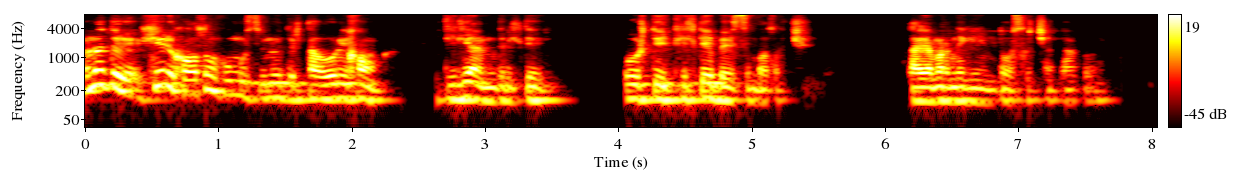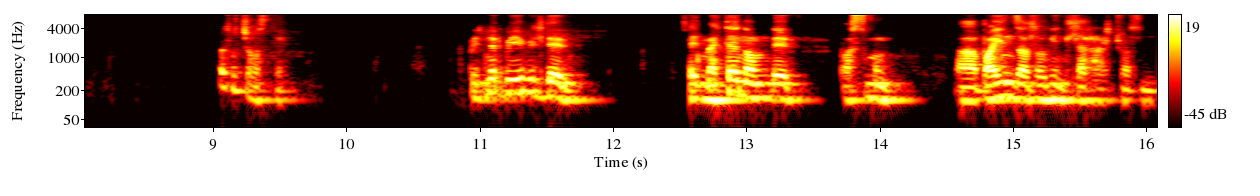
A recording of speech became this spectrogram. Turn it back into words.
Өнөөдөр хэр их олон хүмүүс өнөөдөр та өөрийнхөө итгэлийн амьдрал дээр өөртөө итгэлтэй байсан боловч та ямар нэг юм дуусгах чадаагүй. Ойлгож байгаа сте. Бид нар Библиэлд энэ Матай номон дээр бас мөн баян залуугийн талаар харж байна.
